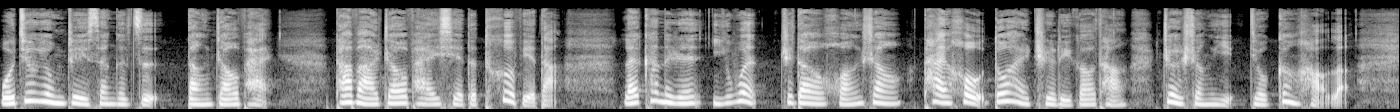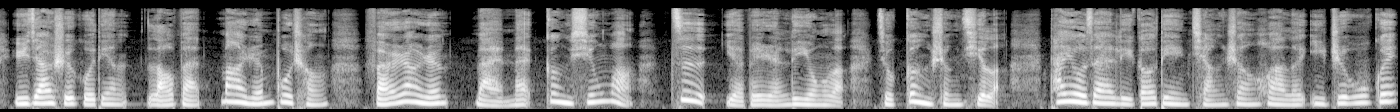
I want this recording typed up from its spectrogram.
我就用这三个字当招牌。”他把招牌写得特别大。来看的人一问，知道皇上、太后都爱吃梨膏糖，这生意就更好了。余家水果店老板骂人不成，反而让人买卖更兴旺，字也被人利用了，就更生气了。他又在梨膏店墙上画了一只乌龟，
